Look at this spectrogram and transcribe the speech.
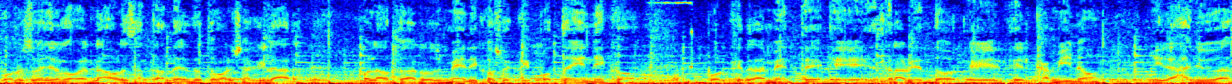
por nuestro señor gobernador de Santander, doctor Mauricio Aguilar, con la doctora Rosemary, con su equipo técnico, porque realmente eh, están abriendo el camino y las ayudas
